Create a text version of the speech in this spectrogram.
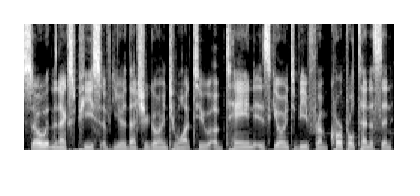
so the next piece of gear that you're going to want to obtain is going to be from Corporal Tennyson.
